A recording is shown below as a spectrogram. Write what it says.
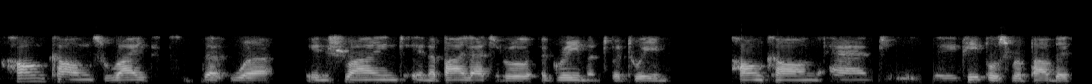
Hong Kong's rights that were enshrined in a bilateral agreement between Hong Kong and the People's Republic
